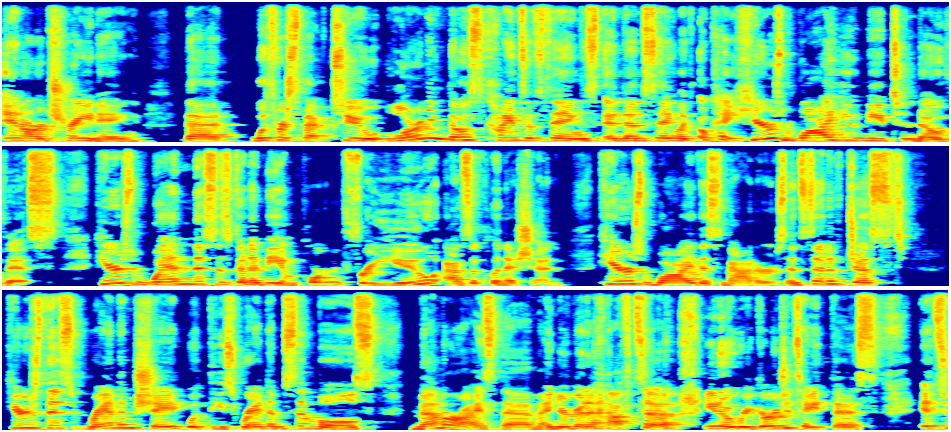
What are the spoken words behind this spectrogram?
in our training that with respect to learning those kinds of things and then saying like, okay, here's why you need to know this. Here's when this is going to be important for you as a clinician. Here's why this matters. Instead of just, here's this random shape with these random symbols, memorize them and you're going to have to, you know, regurgitate this. It's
